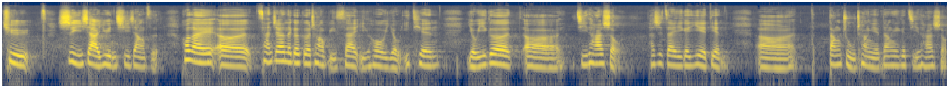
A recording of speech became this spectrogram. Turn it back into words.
去试一下运气这样子。后来呃参加那个歌唱比赛以后，有一天有一个呃吉他手，他是在一个夜店呃当主唱也当一个吉他手，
